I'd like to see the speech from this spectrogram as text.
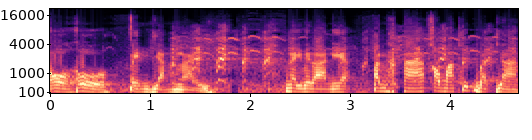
โอ้โห เป็นยังไง ในเวลาเนี้ยปัญหาเข้ามาทึกบัดอย่าง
